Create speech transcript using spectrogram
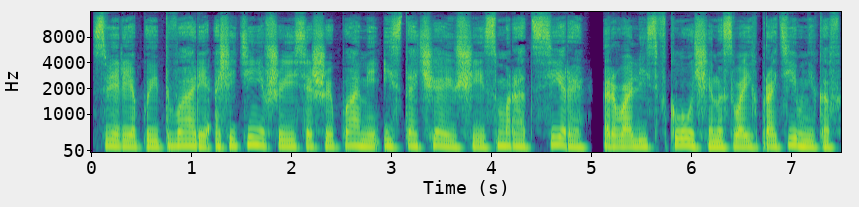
Свирепые твари, ощетинившиеся шипами и источающие смрад серы, рвались в клочья на своих противников,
